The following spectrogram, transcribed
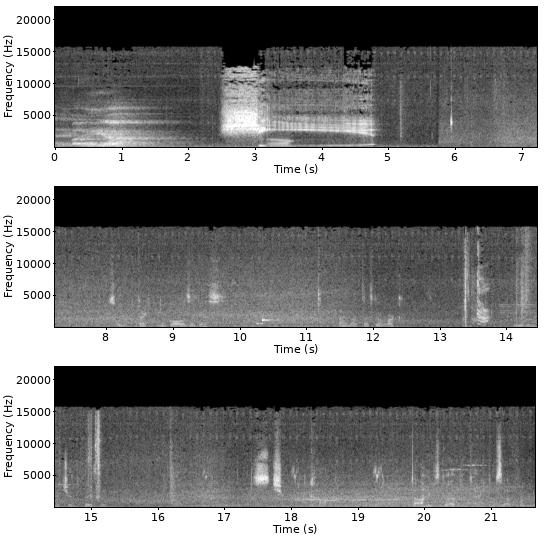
Anybody here? Shit. Oh. So you're protecting the balls, I guess. I don't know if that's gonna work. He's gonna hit you in the face though. Stupid cop. He's gonna protect himself from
